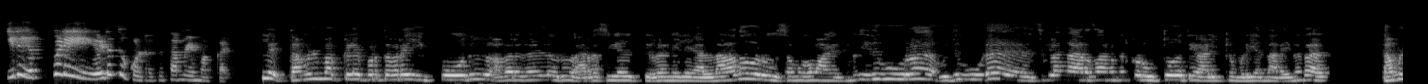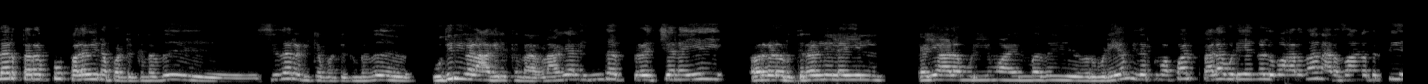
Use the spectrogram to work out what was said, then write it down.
இது எப்படி எடுத்துக்கொள்றது தமிழ் மக்கள்? இல்லை தமிழ் மக்களை பொறுத்தவரை இப்போது அவர்கள் ஒரு அரசியல் திறநிலை அல்லாத ஒரு சமூகமாக இருக்கிறது இது கூட இது கூட ஸ்ரீலங்கா அரசாங்கத்திற்கு ஒரு உத்வேகத்தை அளிக்க முடியும் தான் ஏனென்றால் தமிழர் தரப்பு பலவீனப்பட்டிருக்கின்றது. சிதறடிக்கப்பட்டிருக்கின்றது உதிரிகளாக இருக்கின்றார்கள். ஆகையால் இந்த பிரச்சனையை அவர்கள் ஒரு திறநிலையில் கையாள முடியுமா என்பது ஒரு விடயம். இதற்கு அப்பால் பல விடயங்கள் இவ்வாறுதான் அரசாங்கத்திற்கு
